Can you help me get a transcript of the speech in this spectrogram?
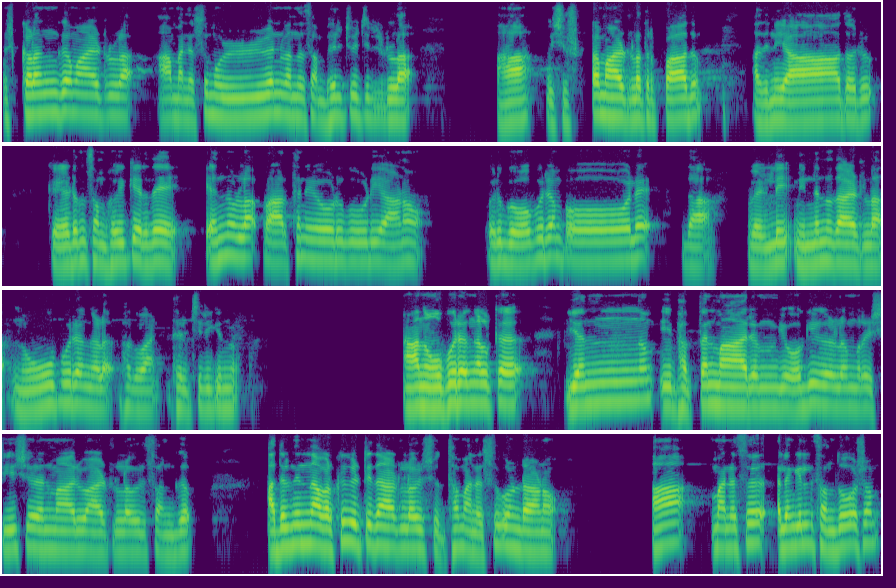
നിഷ്കളങ്കമായിട്ടുള്ള ആ മനസ്സ് മുഴുവൻ വന്ന് സംഭരിച്ചു വെച്ചിട്ടുള്ള ആ വിശിഷ്ടമായിട്ടുള്ള തൃപ്പാദം അതിന് യാതൊരു കേടും സംഭവിക്കരുതേ എന്നുള്ള പ്രാർത്ഥനയോടുകൂടിയാണോ ഒരു ഗോപുരം പോലെ ദാ വെള്ളി മിന്നുന്നതായിട്ടുള്ള നൂപുരങ്ങൾ ഭഗവാൻ ധരിച്ചിരിക്കുന്നു. ആ നൂപുരങ്ങൾക്ക് എന്നും ഈ ഭക്തന്മാരും യോഗികളും ഋഷീശ്വരന്മാരുമായിട്ടുള്ള ഒരു സംഘം അതിൽ നിന്ന് അവർക്ക് കിട്ടിയതായിട്ടുള്ള ഒരു ശുദ്ധ മനസ്സുകൊണ്ടാണോ ആ മനസ്സ് അല്ലെങ്കിൽ സന്തോഷം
